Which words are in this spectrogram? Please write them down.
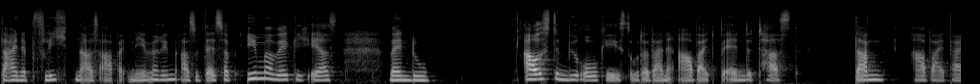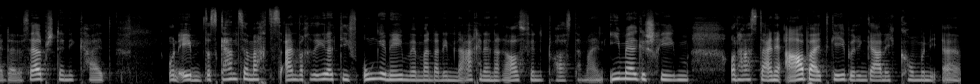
deine Pflichten als Arbeitnehmerin. Also deshalb immer wirklich erst, wenn du aus dem Büro gehst oder deine Arbeit beendet hast, dann arbeite an deiner Selbstständigkeit und eben das Ganze macht es einfach relativ unangenehm, wenn man dann im Nachhinein herausfindet, du hast da mal ein E-Mail geschrieben und hast deine Arbeitgeberin gar nicht, äh,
